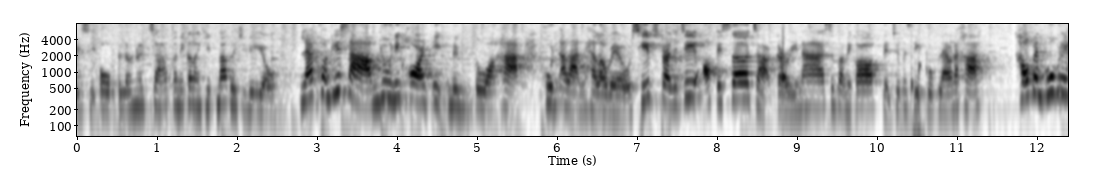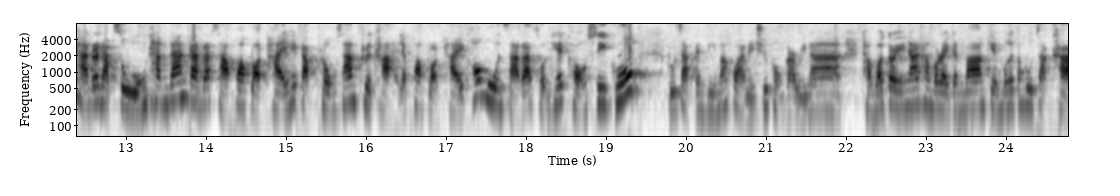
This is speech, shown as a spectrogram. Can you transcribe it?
ICO ไปแล้วนะจ๊ะ ตอนนี้กำลังฮิตมากเลยทีเดียว และคนที่ 3 ยูนิคอร์นอีกหนึ่งตัวค่ะ คุณอลัน h a l l o w e l l Chief Strategy Officer จาก Garena ซึ่งตอนนี้ก็เปลี่ยนชื่อเป็น C Group แล้วนะคะเขาเป็นผู้บริหารระดับสูงทางด้านการรักษาความปลอดภัยให้กับโครงสร้างเครือข่าย และความปลอดภัยข้อมูลสารสนเทศของ C Group รู้จักกันดีมากกว่าในชื่อของการีนาถามว่าการีนาทำอะไรกันบ้างเกมเมอร์ต้องรู้จักค่ะ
